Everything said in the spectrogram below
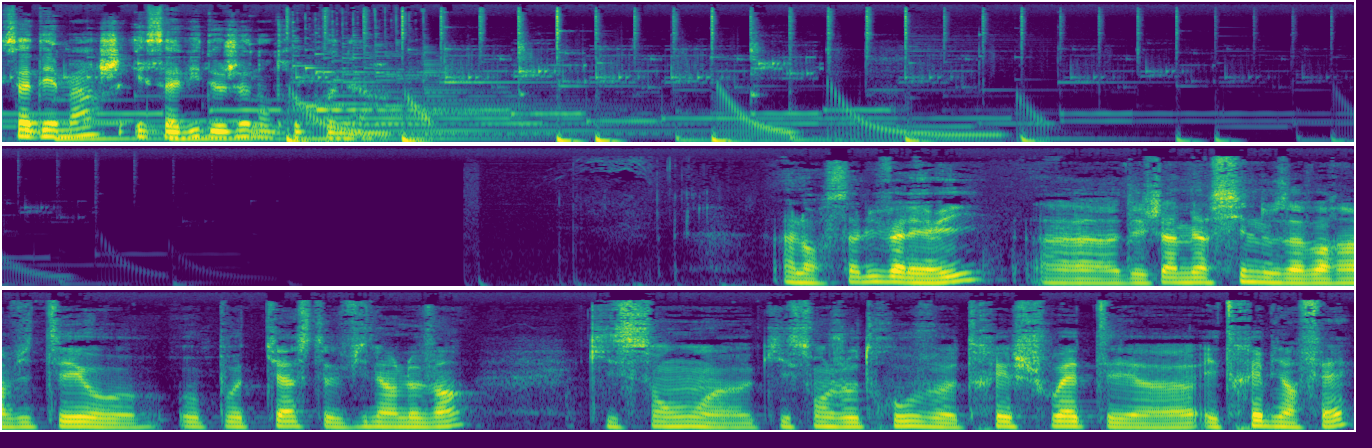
sa démarche et sa vie de jeune entrepreneur. Alors salut Valérie, Euh, déjà merci de nous avoir invités au, podcast Vilain Levin qui sont, euh, qui sont je trouve très chouettes et, euh, et très bien faits.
